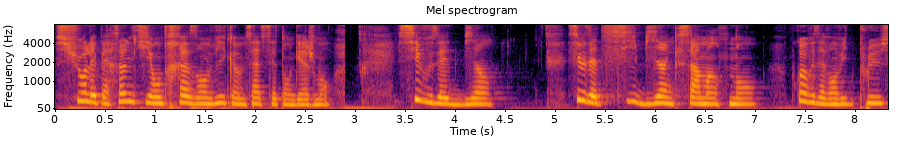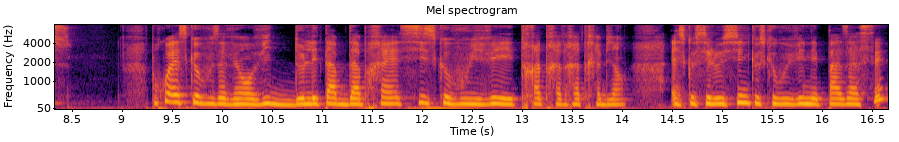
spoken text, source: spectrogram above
sur les personnes qui ont très envie comme ça de cet engagement. Si vous êtes bien, si vous êtes si bien que ça maintenant, pourquoi vous avez envie de plus? Pourquoi est-ce que vous avez envie de l'étape d'après si ce que vous vivez est très très très très bien? Est-ce que c'est le signe que ce que vous vivez n'est pas assez?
